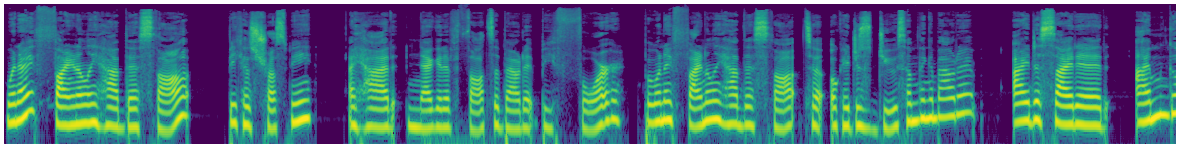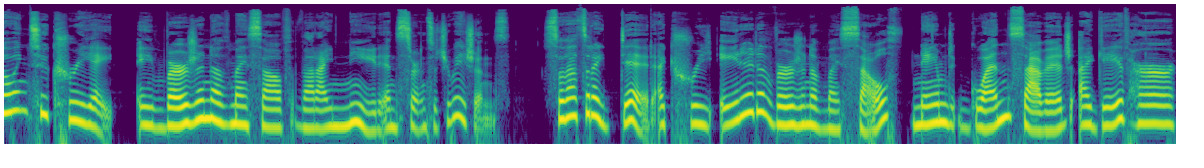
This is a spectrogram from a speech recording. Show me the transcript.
When I finally had this thought, because trust me, I had negative thoughts about it before, but when I finally had this thought to, okay, just do something about it, I decided I'm going to create a version of myself that I need in certain situations. So that's what I did. I created a version of myself named Gwen Savage. I gave her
